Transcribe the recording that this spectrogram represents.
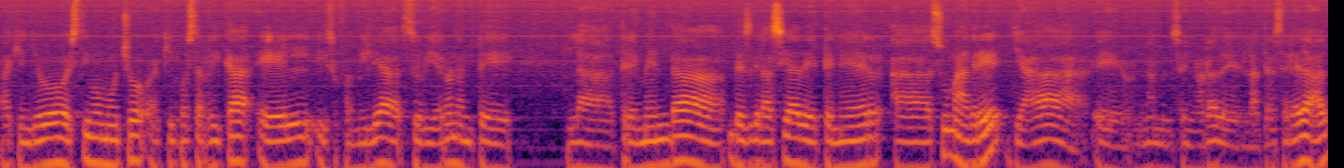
a quien yo estimo mucho aquí en Costa Rica, él y su familia se vieron ante la tremenda desgracia de tener a su madre, ya eh, una señora de la tercera edad,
